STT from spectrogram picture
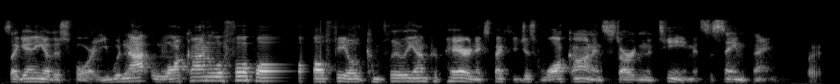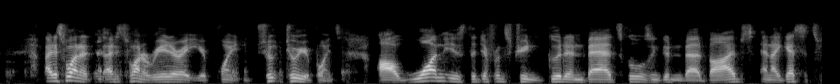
It's like any other sport. You would not walk onto a football field completely unprepared and expect to just walk on and start in a team. It's the same thing. I just want to I just want to reiterate your point. Two, two of your points. Uh, one is the difference between good and bad schools and good and bad vibes, and I guess it's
